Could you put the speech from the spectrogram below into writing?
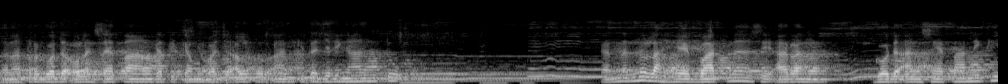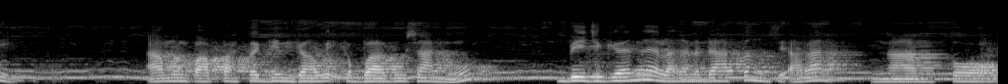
Karena tergoda oleh setan ketika membaca Al-Quran kita jadi ngantuk. Karena itulah hebatnya si aran godaan setan iki. Amun papah tegin gawe kebagusanmu, bejegana langana dateng si aran ngantuk,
